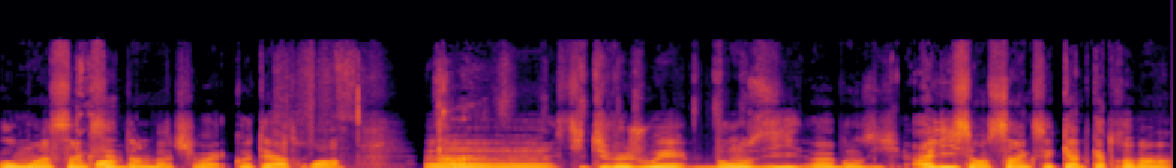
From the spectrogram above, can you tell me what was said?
Au moins 5-7 Trois. dans le match, ouais. Côté à 3. Euh, Si tu veux jouer Bonzi, euh, Bonzi, Alice en 5, c'est 4,80.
